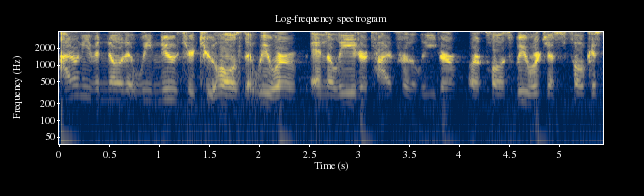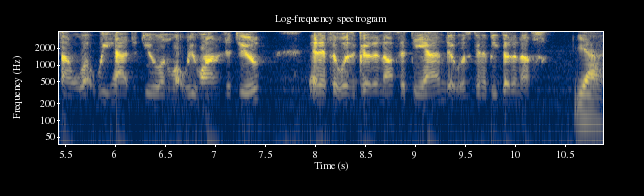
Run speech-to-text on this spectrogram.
I don't even know that we knew through two holes that we were in the lead or tied for the lead or, or close. We were just focused on what we had to do and what we wanted to do, and if it was good enough at the end, it was going to be good enough. Yeah.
